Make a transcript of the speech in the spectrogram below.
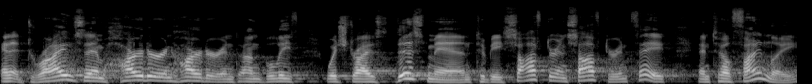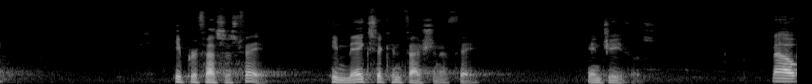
and it drives them harder and harder into unbelief, which drives this man to be softer and softer in faith until finally he professes faith. He makes a confession of faith in Jesus. Now,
